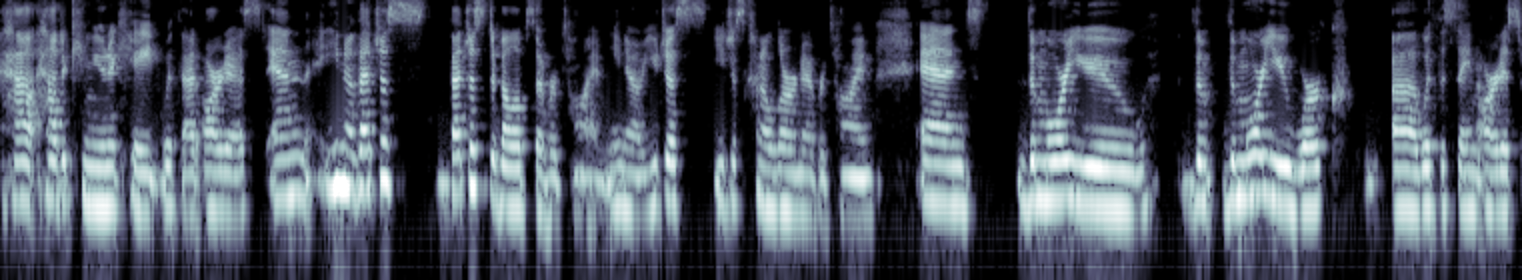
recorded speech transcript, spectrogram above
how how to communicate with that artist. And you know that just that just develops over time. You know you just you just kind of learn over time. And the more you the the more you work uh, with the same artist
